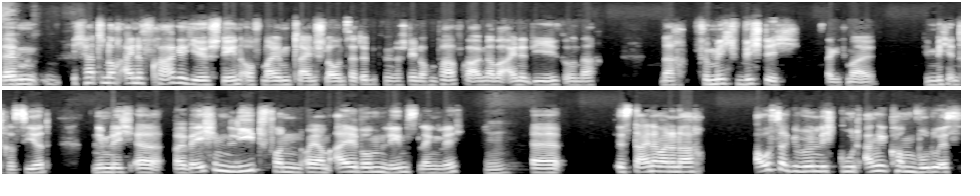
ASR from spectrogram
Ähm, ich hatte noch eine Frage hier stehen auf meinem kleinen schlauen Zettel, da stehen noch ein paar Fragen, aber eine, die so nach, nach für mich wichtig, sag ich mal, die mich interessiert. Nämlich, äh, bei welchem Lied von eurem Album Lebenslänglich mhm. äh, ist deiner Meinung nach außergewöhnlich gut angekommen, wo du es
